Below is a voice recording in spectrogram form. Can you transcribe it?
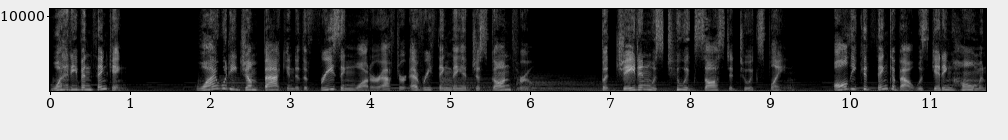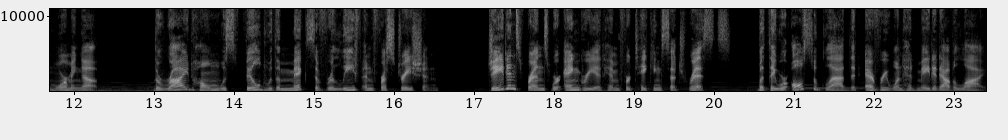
What had he been thinking? Why would he jump back into the freezing water after everything they had just gone through? But Jaden was too exhausted to explain. All he could think about was getting home and warming up. The ride home was filled with a mix of relief and frustration. Jaden's friends were angry at him for taking such risks, but they were also glad that everyone had made it out alive.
